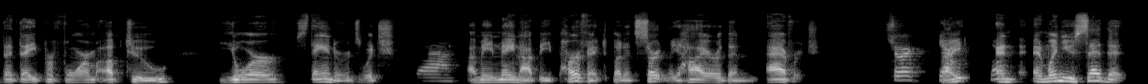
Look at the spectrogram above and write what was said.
that they perform up to your standards, which yeah. I mean may not be perfect, but it's certainly higher than average. Sure. Yeah. Right. Yeah. And and when you said that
